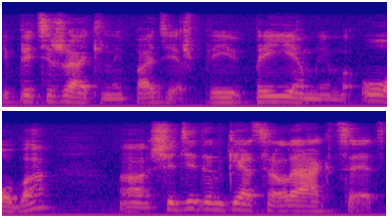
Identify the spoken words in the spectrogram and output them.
и притяжательный падеж при, приемлемы оба. Uh, she didn't get elected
